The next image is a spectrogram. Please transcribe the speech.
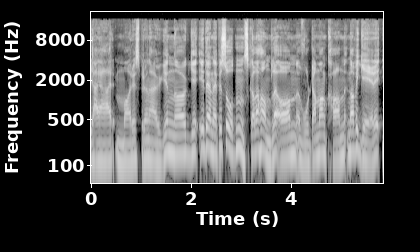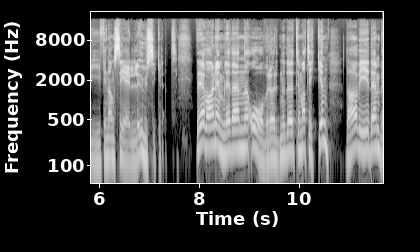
Jeg er Marius Brun Haugen, og i denne episoden skal det handle om hvordan man kan navigere i finansiell usikkerhet. Det var nemlig den overordnede tematikken da vi i DNB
